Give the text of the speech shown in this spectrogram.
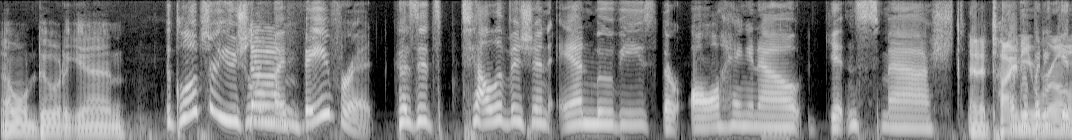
I won't do it again. The Globes are usually my favorite because it's television and movies. They're all hanging out, getting smashed. In a tiny Everybody room.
